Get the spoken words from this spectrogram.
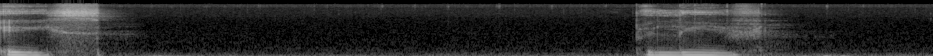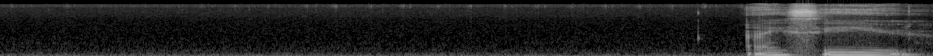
ace, believe. I see you.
